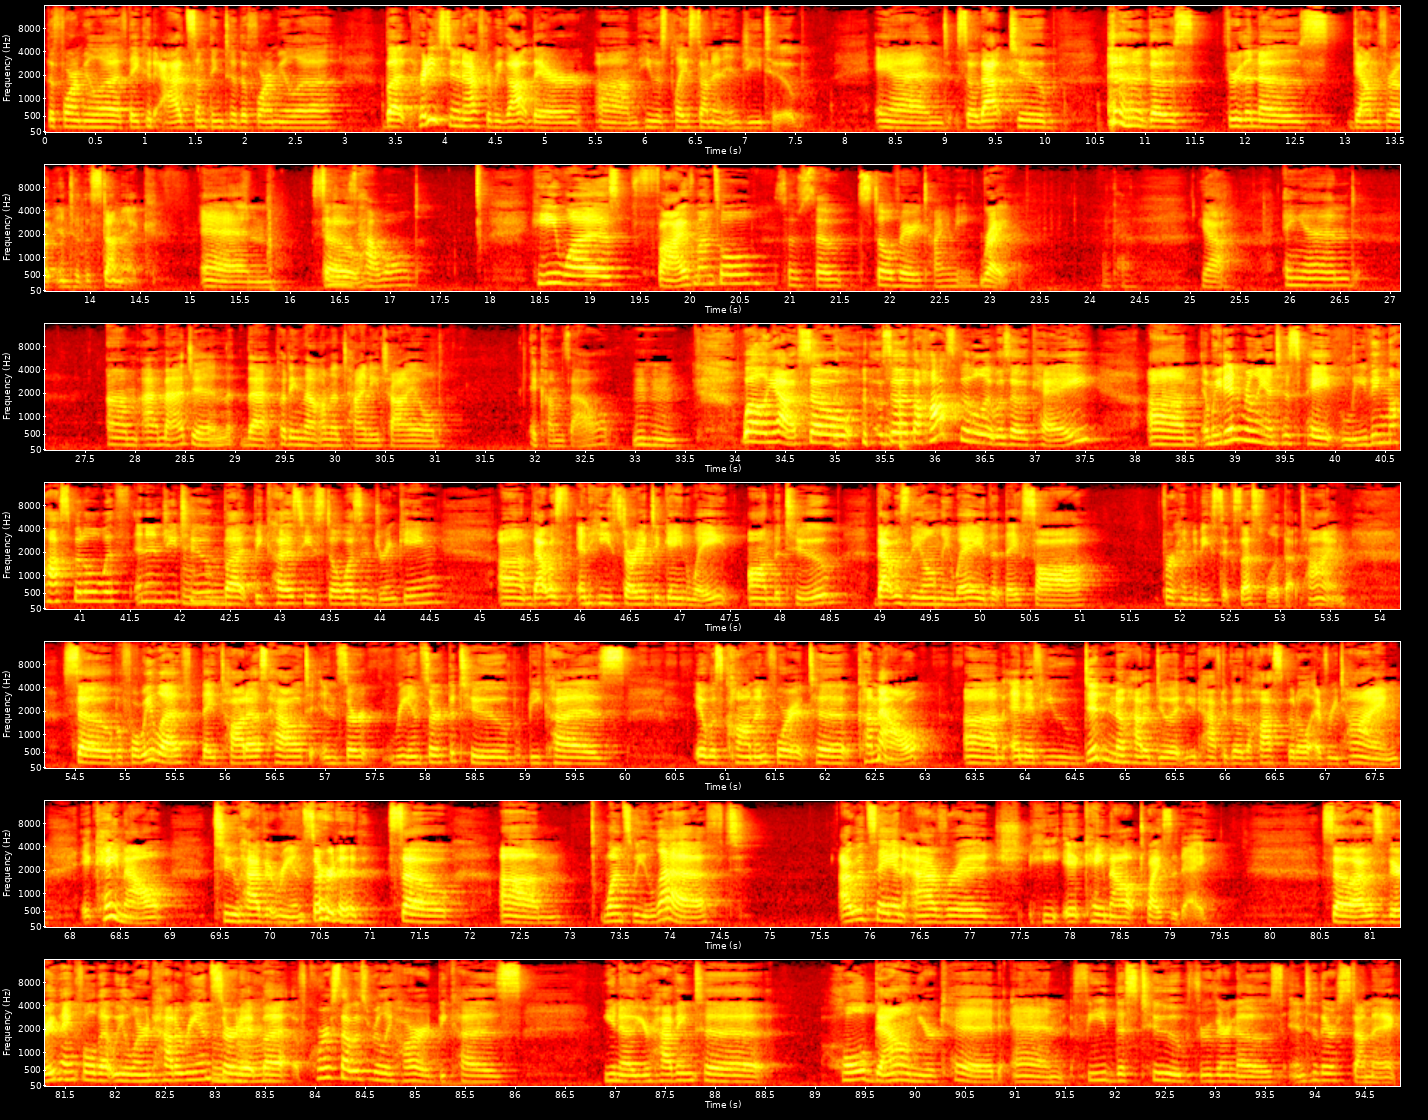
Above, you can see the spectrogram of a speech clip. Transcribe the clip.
the formula if they could add something to the formula but pretty soon after we got there um, he was placed on an ng tube and so that tube goes through the nose down the throat into the stomach and so and he was how old? he was five months old. So, so still very tiny. Right. Okay. Yeah. And um, I imagine that putting that on a tiny child, it comes out. Mm-hmm. Well, yeah. So, so at the hospital, it was okay. Um, and we didn't really anticipate leaving the hospital with an NG tube, but because he still wasn't drinking, um, that was, and he started to gain weight on the tube. That was the only way that they saw for him to be successful at that time. So before we left, they taught us how to insert, reinsert the tube because it was common for it to come out Um, and if you didn't know how to do it, you'd have to go to the hospital every time it came out to have it reinserted. So um, once we left, I would say an average he it came out twice a day. So I was very thankful that we learned how to reinsert Mm-hmm. it, but of course that was really hard because you know, you're having to hold down your kid and feed this tube through their nose into their stomach.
